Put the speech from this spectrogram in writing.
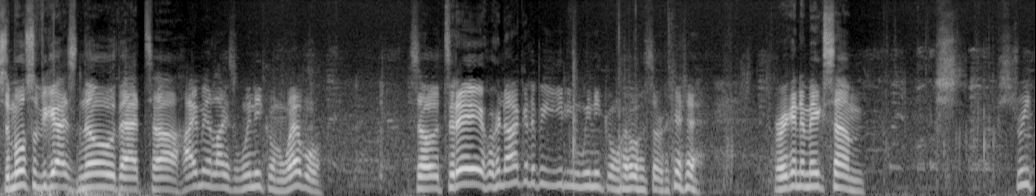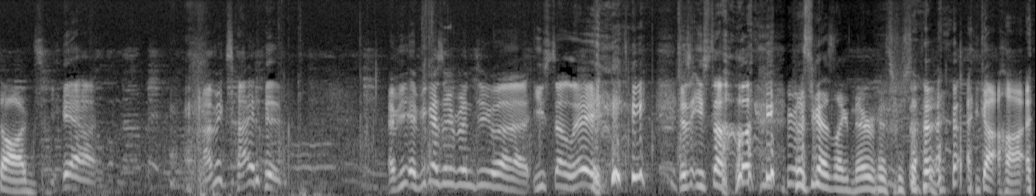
So most of you guys know that uh, Jaime likes Winnie con huevo. So today we're not gonna be eating Winnie con huevo. So we're gonna we're gonna make some street dogs. Yeah. I'm excited. Have you, have you guys ever been to uh, East LA? Is it East LA? this guy's like nervous or something. I got hot.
